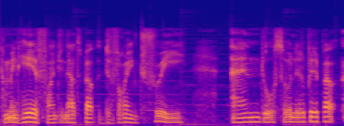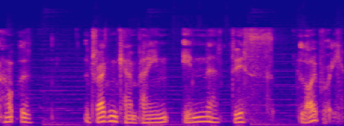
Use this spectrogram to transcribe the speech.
coming here, finding out about the divine tree, and also a little bit about how the, the dragon campaign in this library.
